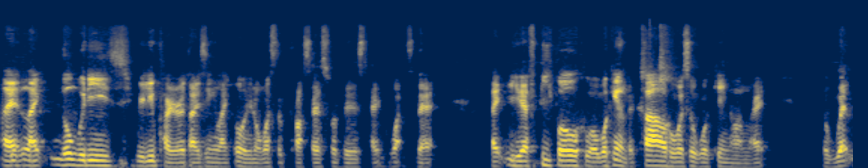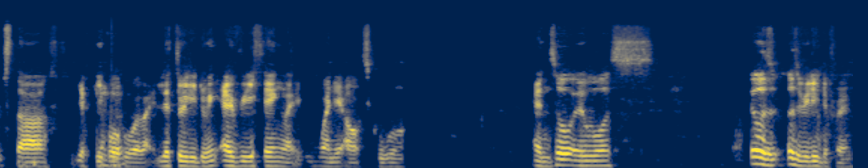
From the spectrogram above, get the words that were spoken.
I, like nobody's really prioritizing like, oh, you know, what's the process for this? Like what's that? Like you have people who are working on the car who are also working on like the web stuff. You have people Mhm. who are like literally doing everything like when you're out of school. And so it was it was it was really different.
